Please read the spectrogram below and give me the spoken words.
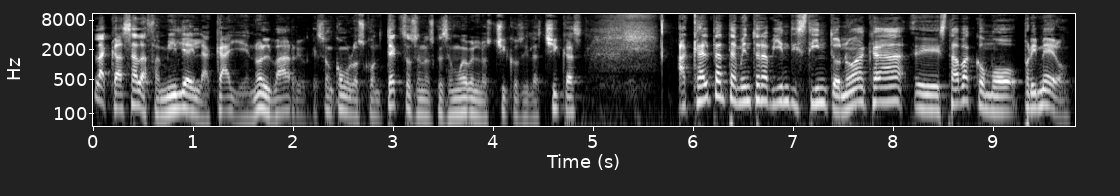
la casa, la familia y la calle, ¿no? El barrio, que son como los contextos en los que se mueven los chicos y las chicas. Acá el planteamiento era bien distinto, ¿no? Acá eh, estaba como, primero,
